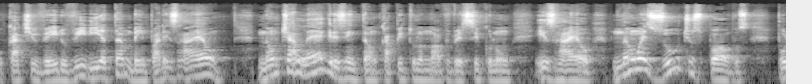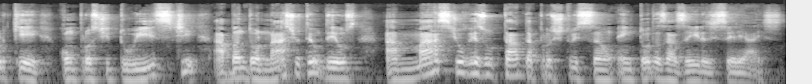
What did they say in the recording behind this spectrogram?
O cativeiro viria também para Israel. Não te alegres, então, capítulo 9, versículo 1, Israel, não exulte os povos, porque com prostituíste, abandonaste o teu Deus, amaste o resultado da prostituição em todas as eiras de cereais.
